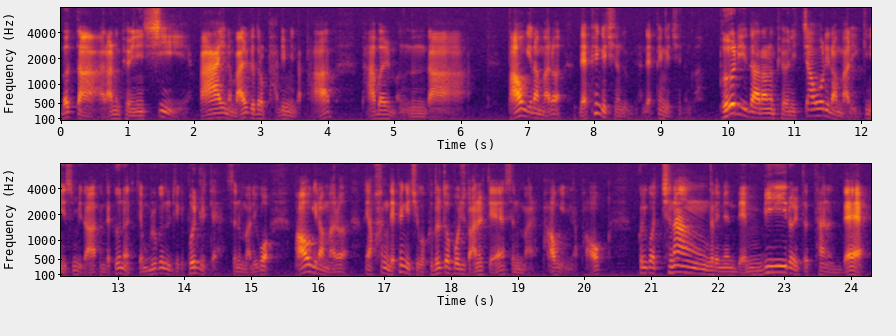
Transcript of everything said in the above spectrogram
먹다라는 표현인 시, 바이는 말 그대로 밥입니다. 밥, 밥을 먹는다. 바옥이란 말은 내팽개치는 겁니다. 내팽개치는 거. 버리다라는 표현이 짜올이란 말이 있긴 있습니다. 근데 그거는 이제 물건을 이렇게 버릴 때 쓰는 말이고 바옥이란 말은 그냥 확 내팽개치고 그들도 보지도 않을 때 쓰는 말 바옥입니다. 바옥. 그리고 친앙 그러면 냄비를 뜻하는데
